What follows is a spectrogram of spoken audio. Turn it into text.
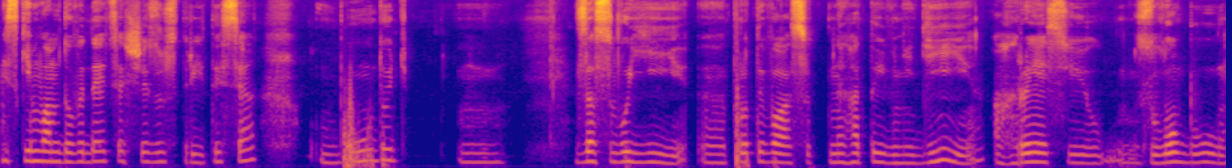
і з ким вам доведеться ще зустрітися, будуть за свої е, проти вас негативні дії, агресію, злобу,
